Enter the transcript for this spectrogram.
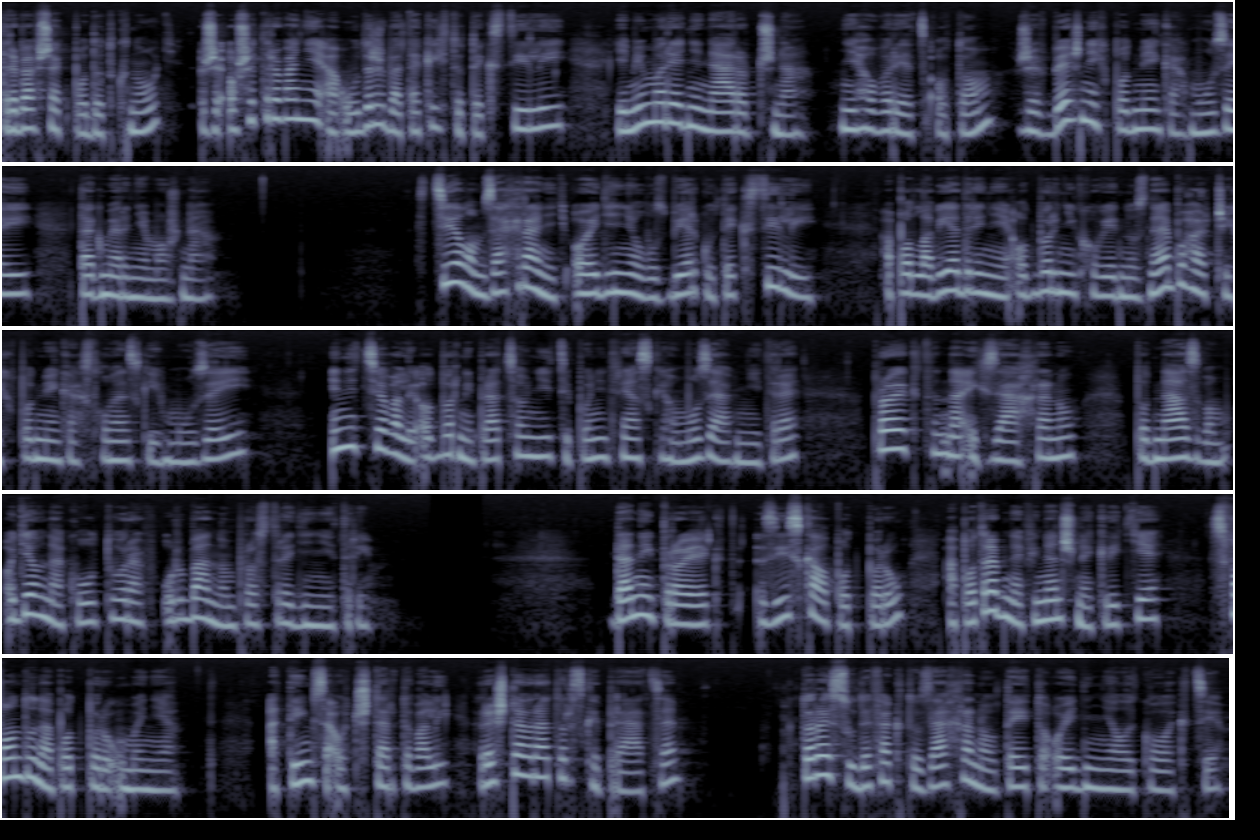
Treba však podotknúť, že ošetrovanie a údržba takýchto textílií je mimoriadne náročná, nehovoriac o tom, že v bežných podmienkach múzeí takmer nemožná. S cieľom zachrániť ojedinelú zbierku textílií a podľa vyjadrenia odborníkov jednu z najbohatších v podmienkach slovenských múzeí, iniciovali odborní pracovníci Ponitrianského múzea v Nitre projekt na ich záchranu pod názvom Odevná kultúra v urbánnom prostredí Nitry. Daný projekt získal podporu a potrebné finančné krytie z Fondu na podporu umenia a tým sa odštartovali reštaurátorské práce, ktoré sú de facto záchranou tejto ojedinelej kolekcie.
